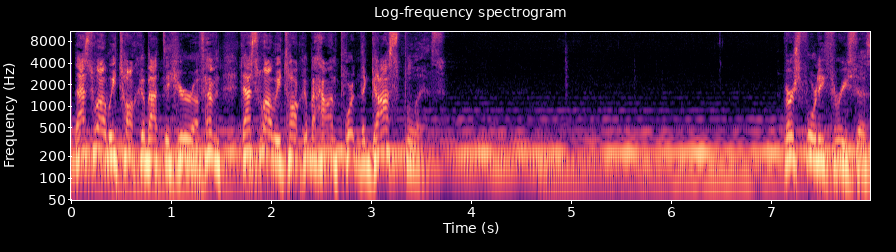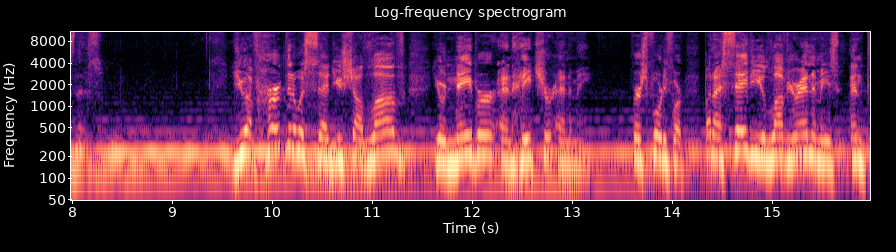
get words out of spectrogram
That's why we talk about the hero of heaven. That's why we talk about how important the gospel is. Verse 43 says this You have heard that it was said, You shall love your neighbor and hate your enemy. Verse 44, but I say to you, love your enemies and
